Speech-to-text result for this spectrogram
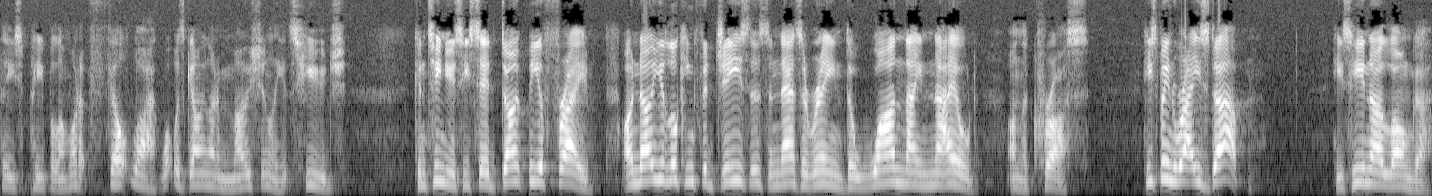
these people and what it felt like, what was going on emotionally. It's huge. Continues, he said, Don't be afraid. I know you're looking for Jesus the Nazarene, the one they nailed on the cross. He's been raised up. He's here no longer.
